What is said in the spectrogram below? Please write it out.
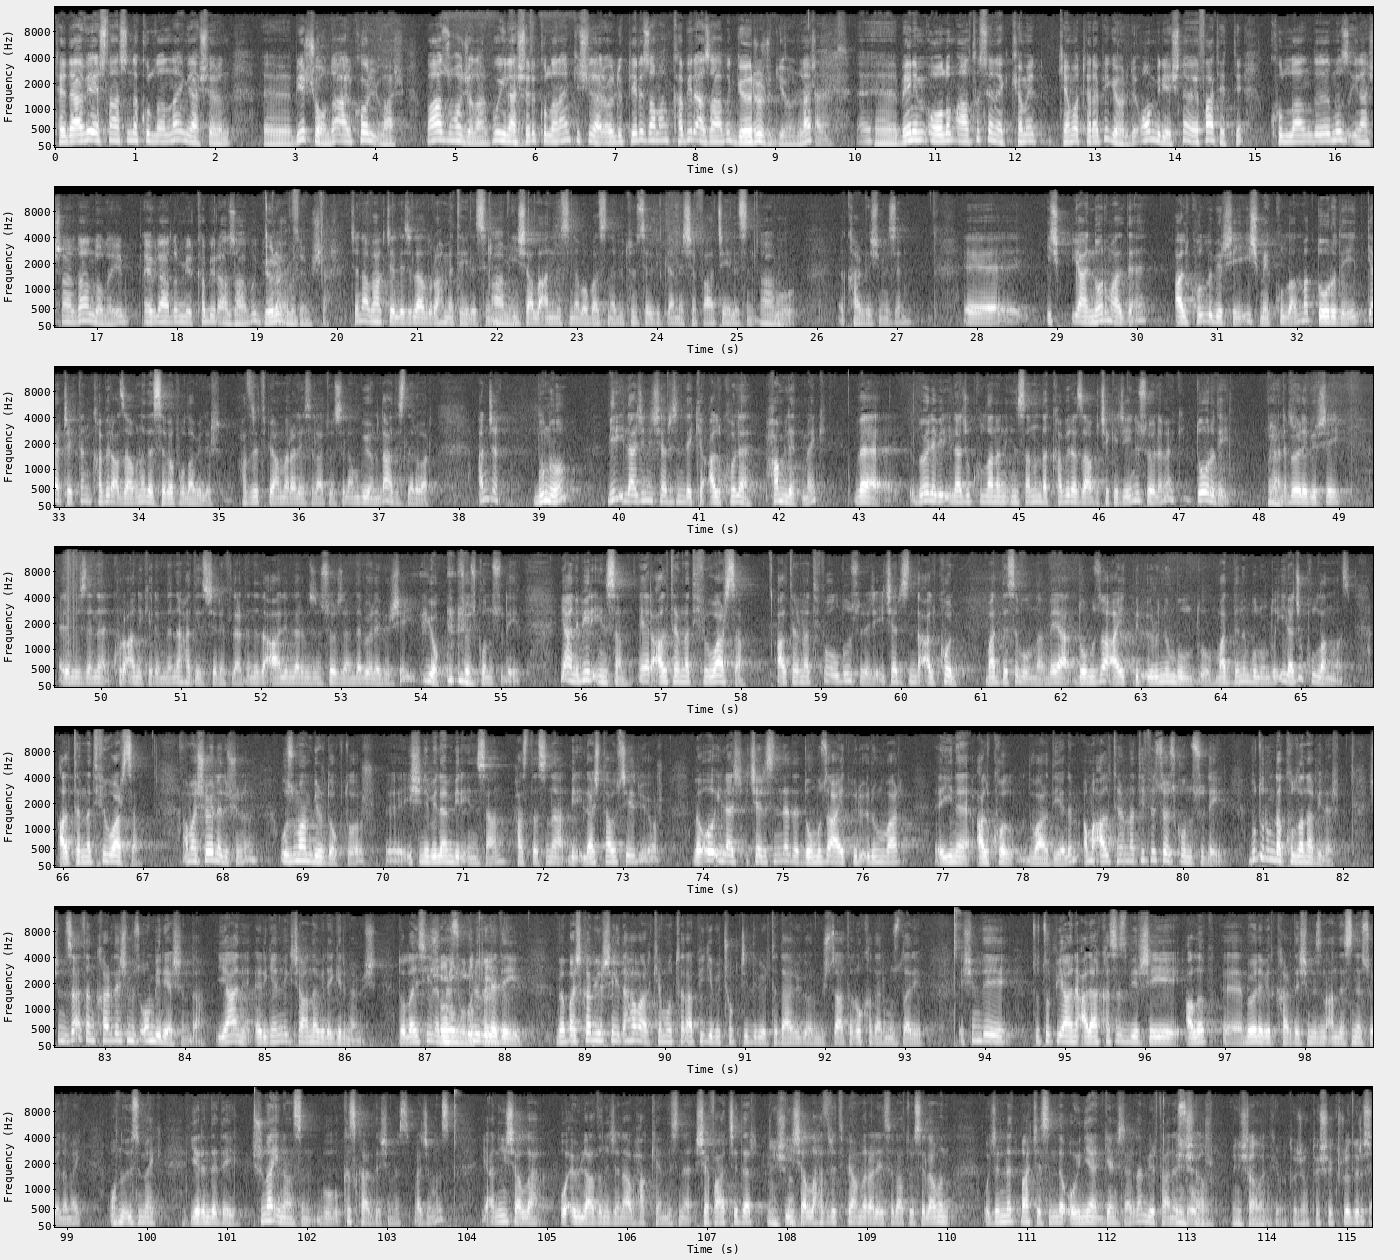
Tedavi esnasında kullanılan ilaçların e, birçoğunda alkol var. Bazı hocalar bu ilaçları kullanan kişiler öldükleri zaman kabir azabı görür diyorlar. Evet. E, Benim oğlum 6 sene kemo- kemoterapi gördü. 11 yaşında vefat etti. Kullandığımız ilaçlardan dolayı evladım bir kabir azabı görür mü Evet. demişler. Cenab-ı Hak Celle Celaluhu rahmet eylesin. Amin. İnşallah annesine, babasına, bütün sevdiklerine şefaat eylesin Amin. bu kardeşimizin. Ee, iç- yani normalde alkollü bir şeyi içmek, kullanmak doğru değil. Gerçekten kabir azabına da sebep olabilir. Hazreti Peygamber aleyhissalatü vesselam bu yönünde hadisleri var. Ancak bunu bir ilacın içerisindeki alkole hamletmek ve böyle bir ilacı kullanan insanın da kabir azabı çekeceğini söylemek doğru değil. Yani Evet. böyle bir şey elimizde ne Kur'an-ı Kerim'de ne hadis-i şeriflerde ne de alimlerimizin sözlerinde böyle bir şey yok. Söz konusu değil. Yani bir insan eğer alternatifi varsa, alternatifi olduğu sürece içerisinde alkol maddesi bulunan veya domuza ait bir ürünün bulunduğu, maddenin bulunduğu ilacı kullanmaz. Alternatifi varsa. Ama şöyle düşünün, uzman bir doktor, e, işini bilen bir insan hastasına bir ilaç tavsiye ediyor ve o ilaç içerisinde de domuza ait bir ürün var, e, yine alkol var diyelim ama alternatifi söz konusu değil. Bu durumda kullanabilir. Şimdi zaten kardeşimiz 11 yaşında yani ergenlik çağına bile girmemiş. Dolayısıyla mesulü bile değil. Ve başka bir şey daha var. Kemoterapi gibi çok ciddi bir tedavi görmüş. Zaten o kadar muzdarip. E şimdi tutup yani alakasız bir şeyi alıp e, böyle bir kardeşimizin annesine söylemek, onu üzmek yerinde değil. Şuna inansın bu kız kardeşimiz, bacımız. Yani inşallah o evladını Cenab-ı Hak kendisine şefaat eder. İnşallah. İnşallah Hazreti Peygamber Aleyhisselatü Vesselam'ın o cennet bahçesinde oynayan gençlerden bir tanesi İnşallah. olur. İnşallah Kıymet Hocam. Teşekkür ederiz.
